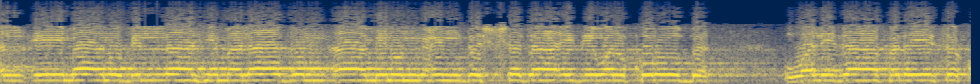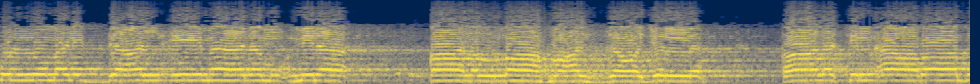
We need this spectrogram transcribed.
الإيمان بالله ملاذ آمن عند الشدائد والكروب. ولذا فليس كل من ادعى الإيمان مؤمنا. قال الله عز وجل قالت الأعراب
